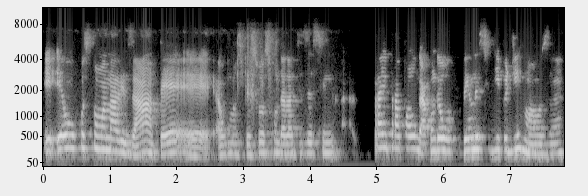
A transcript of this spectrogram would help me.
Eu costumo analisar até é, algumas pessoas quando elas dizem assim, para ir para tal lugar. Quando eu venho nesse nível de irmãos, né?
